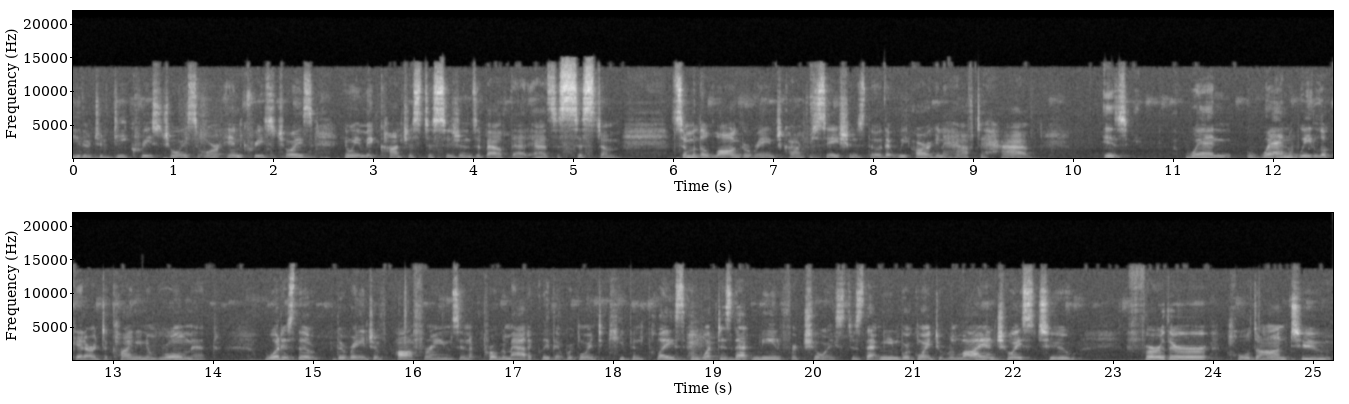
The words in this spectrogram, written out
either to decrease choice or increase choice, and we make conscious decisions about that as a system. Some of the longer-range conversations, though, that we are gonna have to have is when, when we look at our declining enrollment, what is the, the range of offerings and programmatically that we're going to keep in place? And what does that mean for choice? Does that mean we're going to rely on choice to further hold on to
